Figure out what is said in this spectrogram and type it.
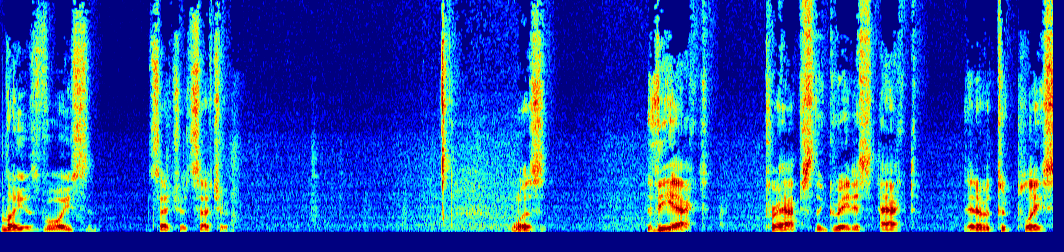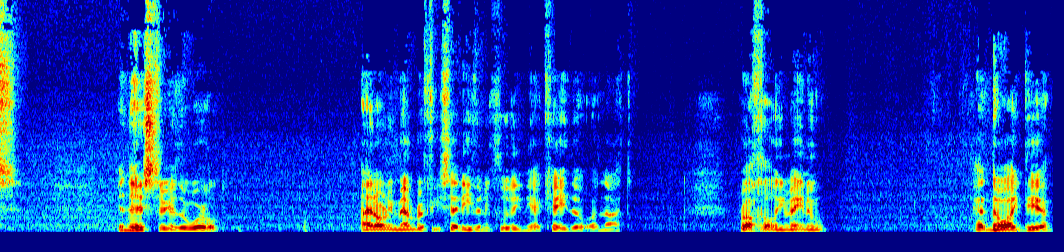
Leah's voice, and etc., etc., was the act, perhaps the greatest act that ever took place in the history of the world. I don't remember if he said even including the Akedah or not. Rachel Imenu had no idea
